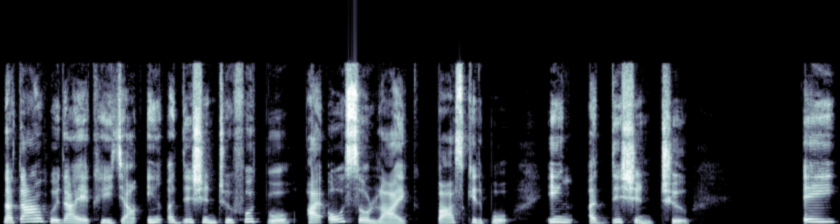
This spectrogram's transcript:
那当然回答也可以讲 In addition to football，I also like basketball。In addition to，A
